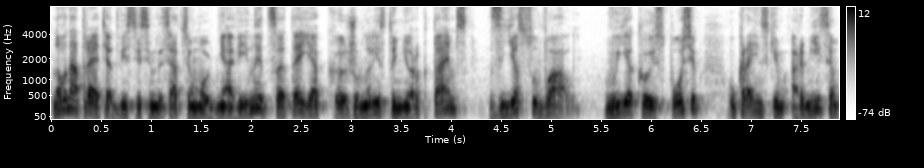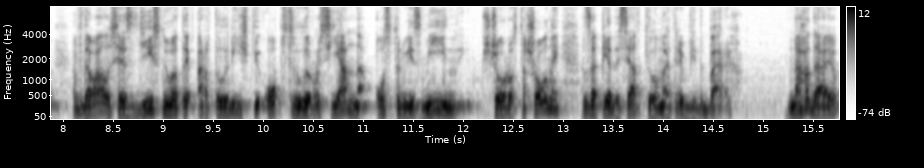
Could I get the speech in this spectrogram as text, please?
Новина третя 277-го дня війни це те, як журналісти Нью-Йорк Таймс з'ясували, в який спосіб українським армійцям вдавалося здійснювати артилерійські обстріли росіян на острові Зміїний, що розташований за 50 кілометрів від берега. Нагадаю,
